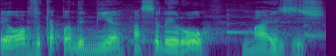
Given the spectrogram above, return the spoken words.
É óbvio que a pandemia acelerou mais isso,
